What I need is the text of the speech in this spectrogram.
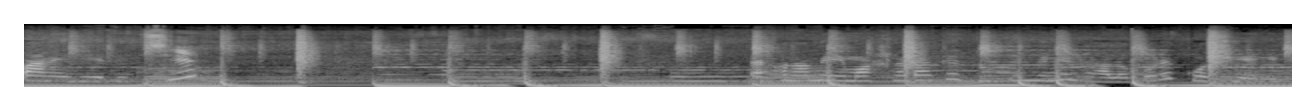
পানি দিয়ে দিচ্ছি। এখন আমি এই মশলাটাকে দু তিন মিনিট ভালো করে কষিয়ে নিব।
